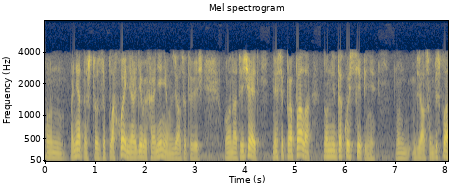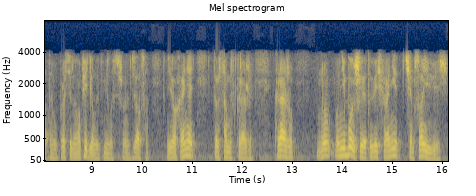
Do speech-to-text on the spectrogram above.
он, понятно, что за плохое нерадивое хранение он взялся эту вещь. Он отвечает, но если пропало, он не до такой степени он взялся, он бесплатно его просил, он вообще делает милость, что он взялся ее охранять, то же самое с кражей. Кражу, ну, он не больше эту вещь хранит, чем свои вещи.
